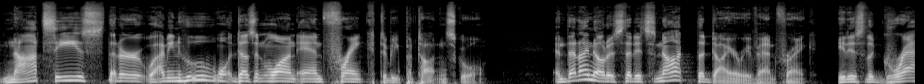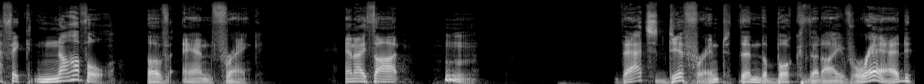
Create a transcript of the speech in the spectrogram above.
Nazis that are. I mean, who doesn't want Anne Frank to be taught in school? And then I noticed that it's not the Diary of Anne Frank, it is the graphic novel of Anne Frank. And I thought, hmm, that's different than the book that I've read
